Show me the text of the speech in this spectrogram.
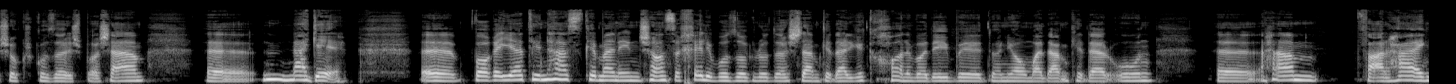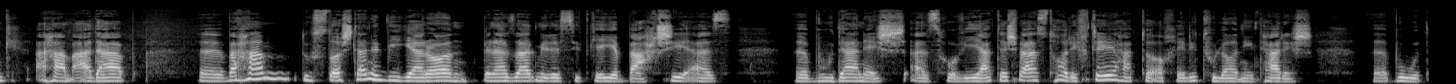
شکر گذارش باشم نگه. واقعیت این هست که من این شانس خیلی بزرگ رو داشتم که در یک خانواده به دنیا اومدم که در اون هم فرهنگ هم ادب و هم دوست داشتن دیگران به نظر می رسید که یه بخشی از بودنش از هویتش و از تاریخچه حتی خیلی طولانی ترش بود.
